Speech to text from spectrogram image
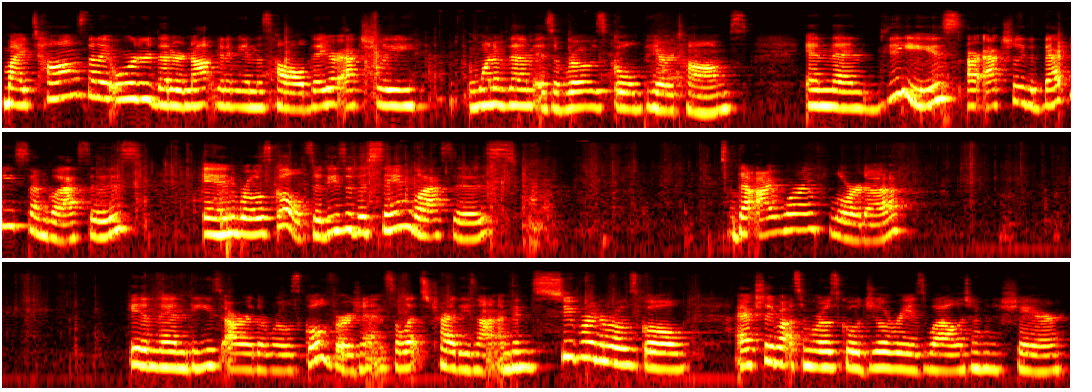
my Toms that I ordered that are not going to be in this haul, they are actually, one of them is a rose gold pair of Toms. And then these are actually the Becky sunglasses in rose gold. So these are the same glasses that I wore in Florida. And then these are the rose gold version. So let's try these on. I've been super into rose gold. I actually bought some rose gold jewelry as well, which I'm to share.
